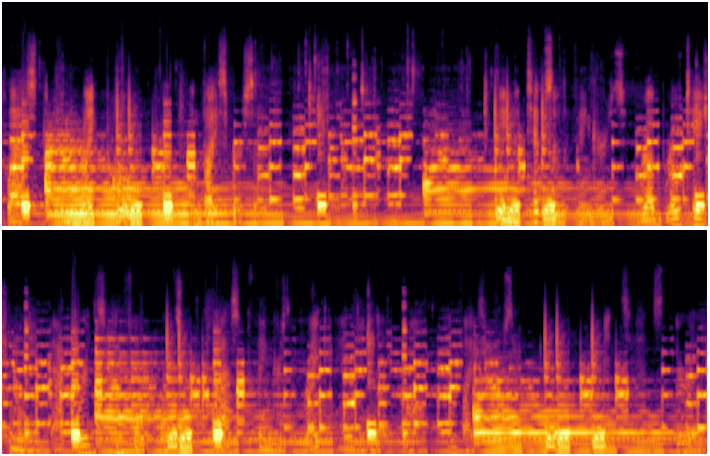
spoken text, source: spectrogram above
clasped in right palm and vice versa. To clean the tips of the fingers, rub rotationally backwards and forwards with clasped fingers of right hand in left palm and vice versa. Rinse hands thoroughly.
